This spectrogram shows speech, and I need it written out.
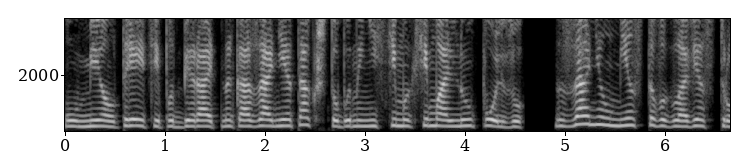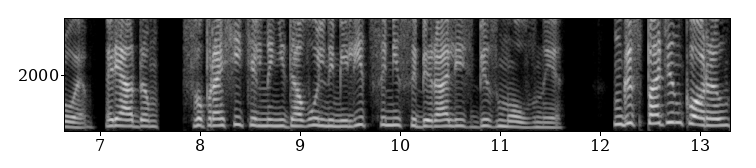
умел третий подбирать наказание так, чтобы нанести максимальную пользу, занял место во главе строя. Рядом с вопросительно недовольными лицами собирались безмолвные. «Господин Корел,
